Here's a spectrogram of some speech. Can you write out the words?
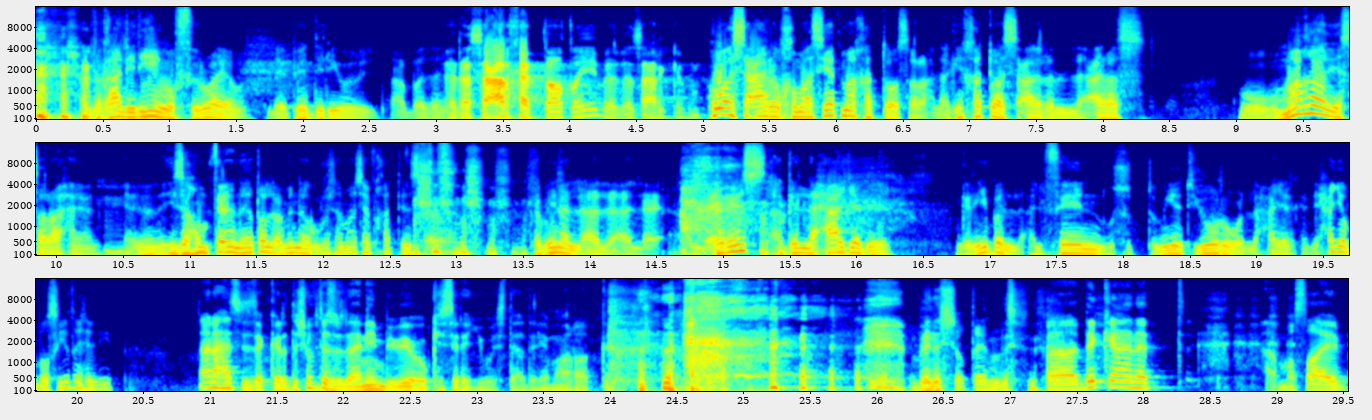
الغالي دي يوفروها يا مان بيدري وعبادة الاسعار خدتها طيب؟ الاسعار كم؟ هو أسعار الخماسيات ما اخذتوها صراحة لكن اخذتوا أسعار العرس وما غالية صراحة يعني. يعني إذا هم فعلا يطلعوا منها قروش أنا ما شايف خدتين سعرها. كابين ال- ال- ال- العرس أقل حاجة ب قريب ال 2600 يورو ولا حاجة دي حاجة بسيطة شديد. أنا حاسس ذكرت شفت السودانيين بيبيعوا كسرة جوا استاد الإمارات. بين الشوطين. فدي كانت مصايب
